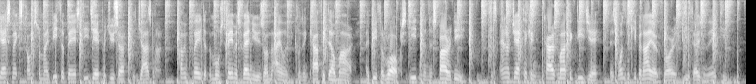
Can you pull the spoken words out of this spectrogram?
Guest mix comes from Ibiza based DJ producer The Jazzman. Having played at the most famous venues on the island, including Cafe Del Mar, Ibiza Rocks, Eden, and Es Paradis, this energetic and charismatic DJ is one to keep an eye out for in 2018.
